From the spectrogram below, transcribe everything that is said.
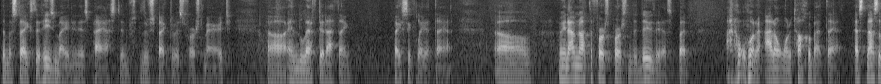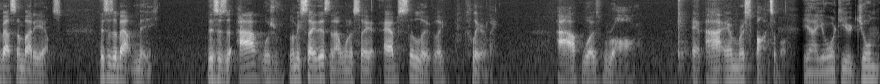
the mistakes that he's made in his past in, with respect to his first marriage uh, and left it, I think, basically at that. Uh, I mean, I'm not the first person to do this, but I don't want to. I don't want to talk about that. That's that's about somebody else. This is about me. This is I was. Let me say this, and I want to say it absolutely clearly. I was wrong, and I am responsible. Ja, je hoort hier John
